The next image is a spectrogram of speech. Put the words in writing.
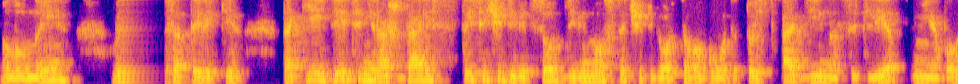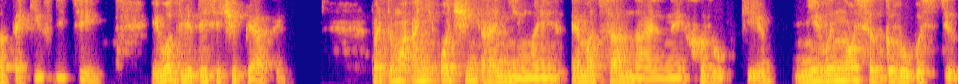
Луны в эзотерике – Такие дети не рождались с 1994 года, то есть 11 лет не было таких детей. И вот 2005. Поэтому они очень ранимые, эмоциональные, хрупкие, не выносят грубости,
